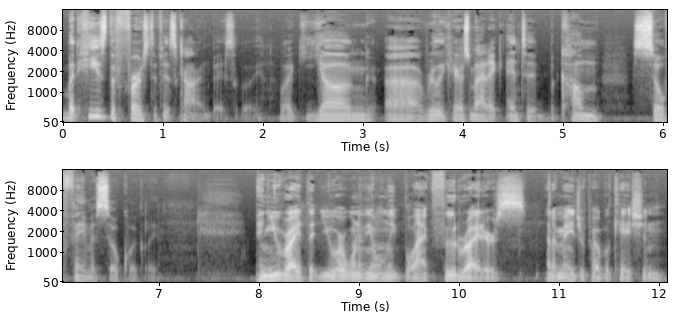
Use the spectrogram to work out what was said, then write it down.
But he's the first of his kind, basically. Like young, uh, really charismatic, and to become so famous so quickly. And you write that you are one of the only black food writers at a major publication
